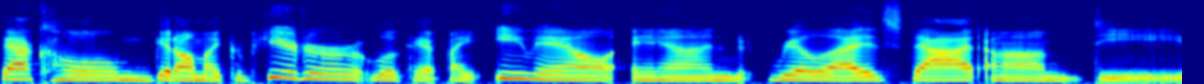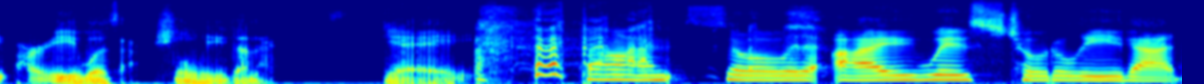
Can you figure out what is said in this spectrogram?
back home, get on my computer, look at my email, and realize that um, the party was actually the next day. um, so I was totally that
